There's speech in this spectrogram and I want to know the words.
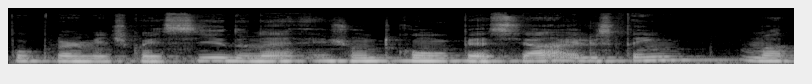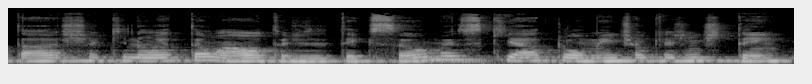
popularmente conhecido, né, junto com o PSA, eles têm uma taxa que não é tão alta de detecção, mas que atualmente é o que a gente tem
